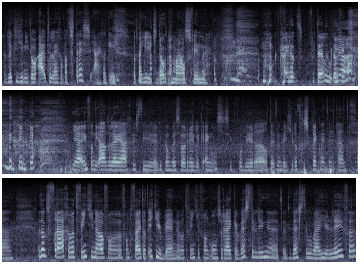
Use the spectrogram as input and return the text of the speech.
het lukte je niet om uit te leggen wat stress eigenlijk is. Wat wij hier iets doodnormaals vinden. kan je dat vertellen hoe dat ja. ging? ja. ja, een van die adelaarjagers die, die kan best wel redelijk Engels. Dus ik probeer uh, altijd een beetje dat gesprek met hem aan te gaan. En ook te vragen, wat vind je nou van, van het feit dat ik hier ben? En wat vind je van onze rijke westerlingen, het, het Westen, hoe wij hier leven?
